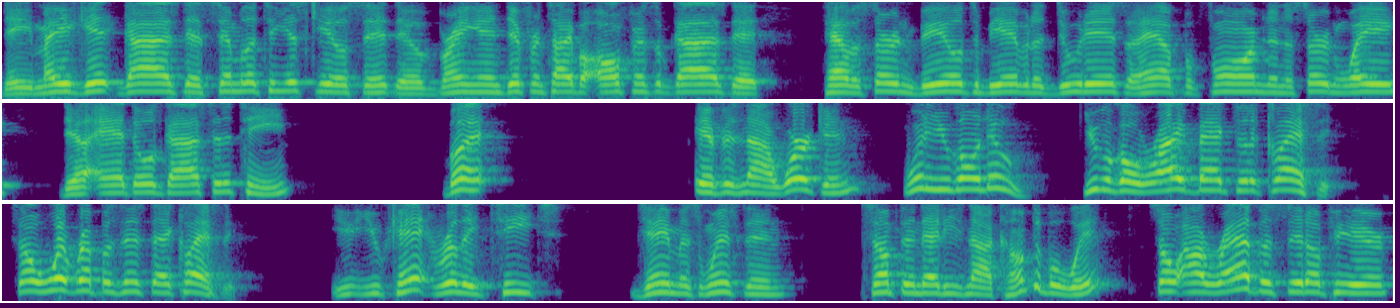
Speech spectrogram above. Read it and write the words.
they may get guys that's similar to your skill set. They'll bring in different type of offensive guys that have a certain build to be able to do this or have performed in a certain way. They'll add those guys to the team. But if it's not working, what are you going to do? You can go right back to the classic. So what represents that classic? You you can't really teach Jameis Winston something that he's not comfortable with. So I'd rather sit up here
